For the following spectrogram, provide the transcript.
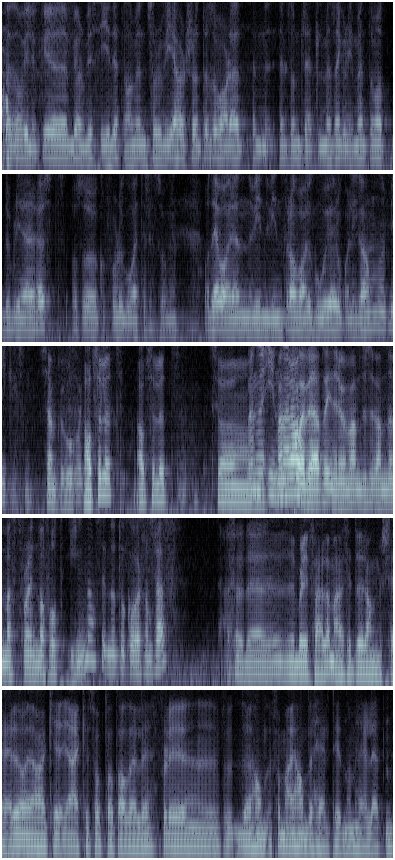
Nå vil jo ikke Bjørneby si dette, men så vi har hørt skjønt det, så var det en, en sånn gentleman's agreement om at du blir her i høst, og så får du gå etter sesongen. Og det var en vinn-vinn, for han var jo god i Europaligaen, Mikkelsen. Kjempegod. faktisk. Absolutt. Absolutt. Så Men inn Men her, får vi deg til å innrømme hvem du, hvem du er mest fornøyd med å ha fått inn, da, siden du tok over som sjef? Altså, det, det blir feil av meg å sitte og rangere, og jeg er ikke, jeg er ikke så opptatt av det heller. Fordi det, handler- for meg handler hele tiden om helheten.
